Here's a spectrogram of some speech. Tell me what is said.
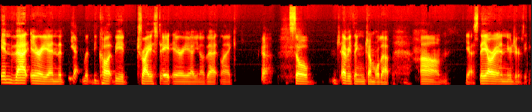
in that area, in the Yeah. what they call it the tri-state area. You know that like, Yeah. so everything jumbled up. Um, yes, they are in New Jersey.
